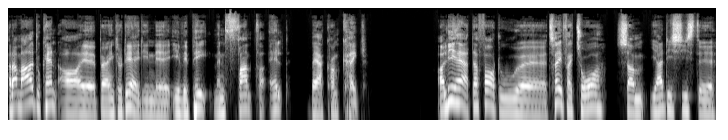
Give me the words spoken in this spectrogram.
Og der er meget, du kan og øh, bør inkludere i din øh, EVP, men frem for alt være konkret. Og lige her, der får du øh, tre faktorer, som jeg de sidste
